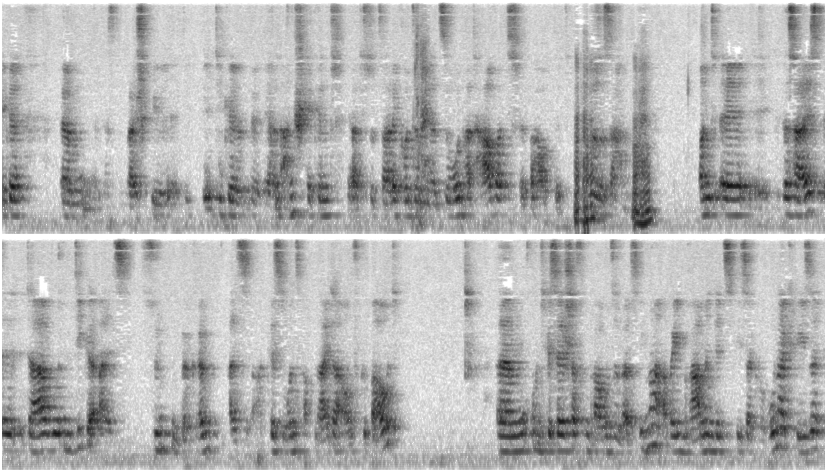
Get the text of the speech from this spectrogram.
Zwecke. Ähm, dass zum Beispiel die Dicke wären ansteckend, ja, die soziale Kontamination hat Harvard behauptet, mhm. so Sachen. Mhm. Und äh, das heißt, äh, da wurden Dicke als Sündenböcke, als Aggressionsableiter aufgebaut. Ähm, und Gesellschaften brauchen sowas immer. Aber im Rahmen jetzt dieser Corona-Krise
